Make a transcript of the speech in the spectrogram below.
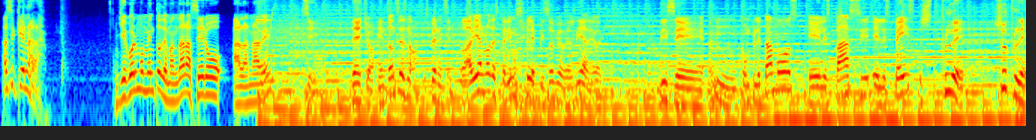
Así que nada, ¿Llegó el momento de mandar a Cero a la nave? Sí. De hecho, entonces no, espérense, todavía no despedimos el episodio del día de hoy. Dice, completamos el espacio, el Space Shuttle. Shuttle.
